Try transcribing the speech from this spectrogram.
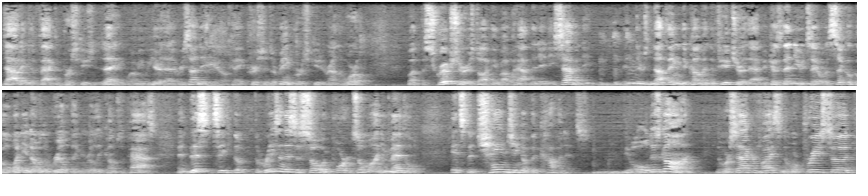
doubting the fact of persecution today. I mean, we hear that every Sunday here. Okay, Christians are being persecuted around the world, but the Scripture is talking about what happened in AD 70. It- There's nothing to come in the future of that because then you would say, well, it's cyclical. When do you know when the real thing really comes to pass? And this, see, the the reason this is so important, so monumental, it's the changing of the covenants. The old is gone. No more sacrifice, no more priesthood,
